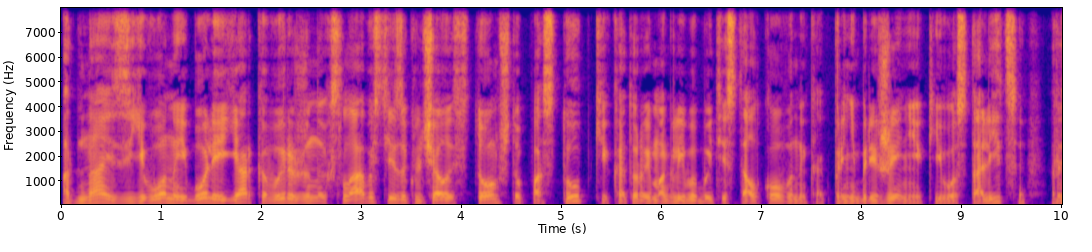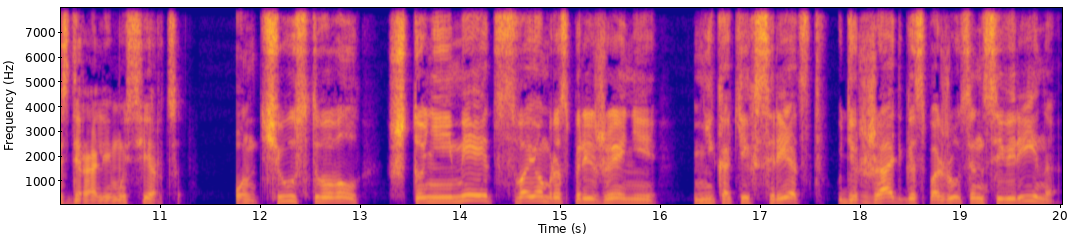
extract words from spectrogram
Одна из его наиболее ярко выраженных слабостей заключалась в том, что поступки, которые могли бы быть истолкованы как пренебрежение к его столице, раздирали ему сердце. Он чувствовал, что не имеет в своем распоряжении никаких средств удержать госпожу Сен-Северина,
